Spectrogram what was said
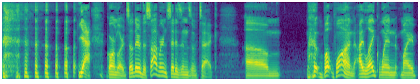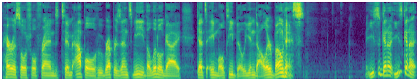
yeah, Gormlord. So they're the sovereign citizens of tech. Um, but Juan, I like when my parasocial friend Tim Apple, who represents me, the little guy, gets a multi-billion dollar bonus. He's gonna he's gonna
